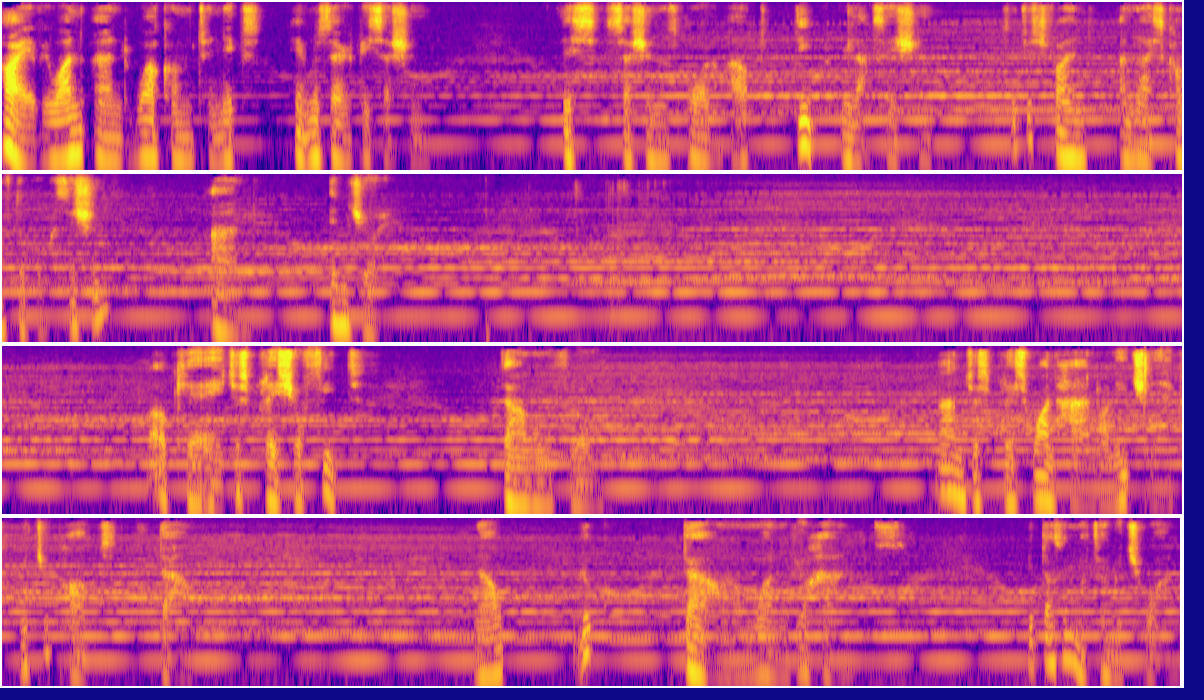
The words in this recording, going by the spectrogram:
Hi, everyone, and welcome to Nick's hypnotherapy session. This session is all about deep relaxation, so just find a nice, comfortable position and enjoy. Okay, just place your feet down on the floor and just place one hand on each leg with your palms down. Now look down on one of your hands. It doesn't matter which one,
